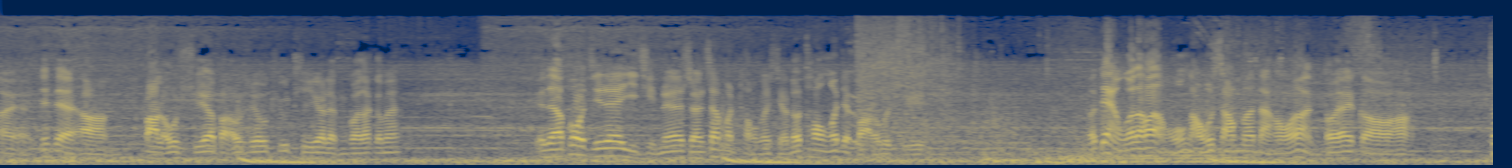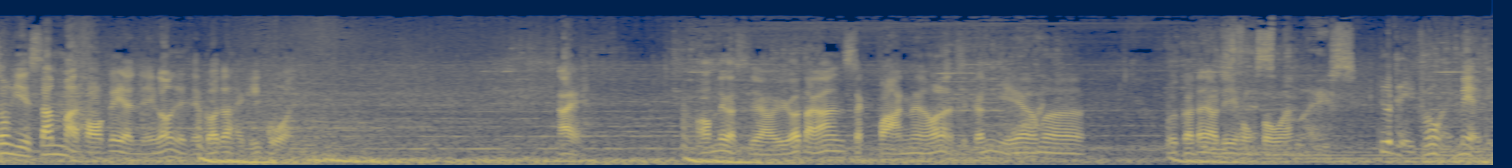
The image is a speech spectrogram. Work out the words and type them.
係啊，呢隻啊白老鼠啊，白老鼠好 cute 嘅，你唔覺得嘅咩？其實阿波子咧以前咧上生物堂嘅時候都劏嗰隻白老鼠，有啲人覺得可能好嘔心啦，但係可能對一個中意生物學嘅人嚟講，其實覺得係幾過癮。係，我諗呢個時候如果大家食飯嘅，可能食緊嘢啊咁啊，會覺得有啲恐怖啊！呢個地方係咩地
